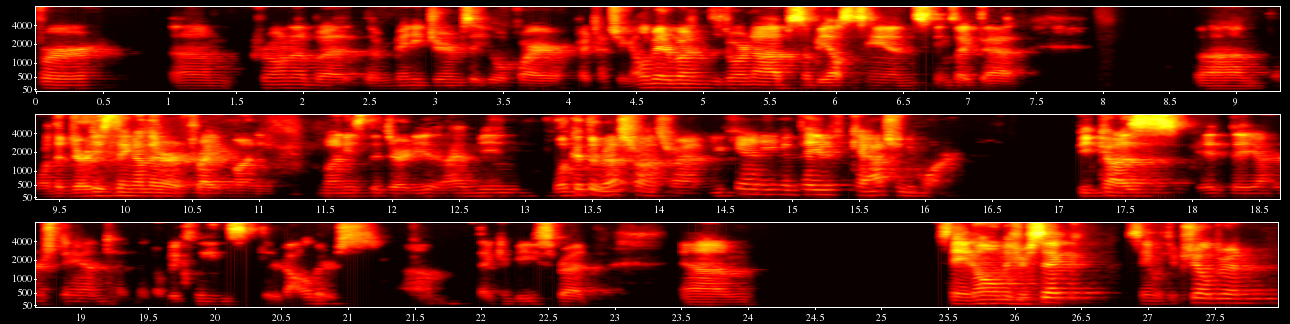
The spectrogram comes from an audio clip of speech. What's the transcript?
for um, corona, but the many germs that you'll acquire by touching elevator buttons, doorknobs, somebody else's hands, things like that. Um, or the dirtiest thing on the earth, right? Money. Money's the dirtiest. I mean, look at the restaurants, right? You can't even pay with cash anymore because it, they understand cleans their dollars. Um, that can be spread. Um, stay at home if you're sick. Same with your children.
